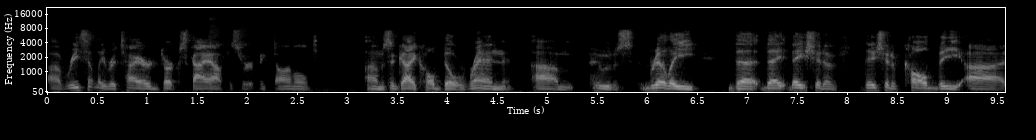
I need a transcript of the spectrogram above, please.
uh, recently retired dark sky officer at McDonald. Um, was a guy called Bill Wren, um, who's really the they they should have they should have called the uh,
